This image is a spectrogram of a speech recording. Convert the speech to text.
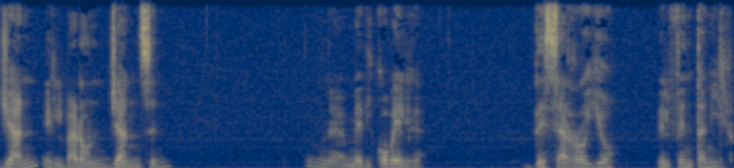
Jan, el barón Janssen, un médico belga, desarrolló el fentanilo.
